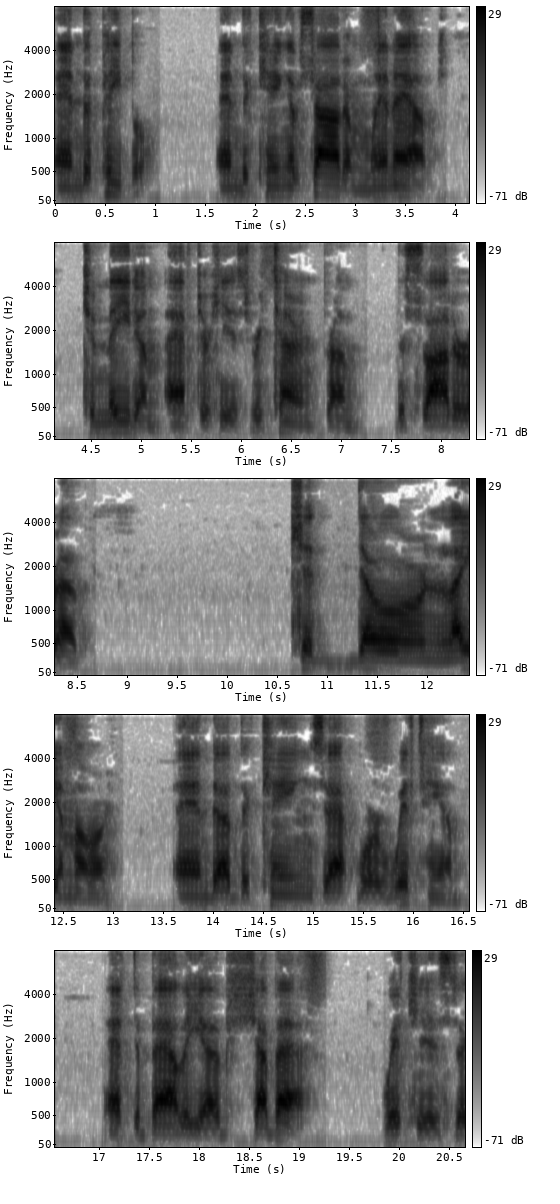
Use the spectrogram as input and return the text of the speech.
and the people. And the king of Sodom went out to meet him after his return from the slaughter of Chedorlaomer and of the kings that were with him at the valley of Shabbath, which is the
